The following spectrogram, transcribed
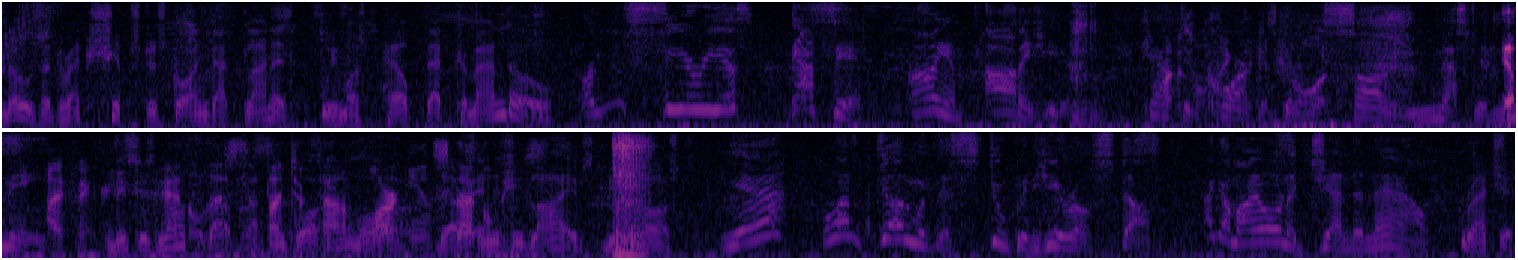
Those are Drek ships destroying that planet. We must help that commando. Are you serious? That's it. I am out of here. You might as Captain well Quark is gonna be sorry he messed with Yep. me. I figured This is not about this Captain I took Quark anymore. There are innocent lives being lost. Yeah? Well, I'm done with this stupid hero stuff. I got my own agenda now. Ratchet,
